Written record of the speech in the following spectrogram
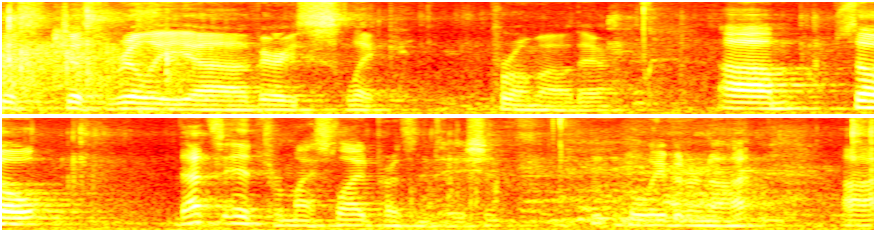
Just, just really uh, very slick promo there. Um, So that's it for my slide presentation, believe it or not. Uh,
